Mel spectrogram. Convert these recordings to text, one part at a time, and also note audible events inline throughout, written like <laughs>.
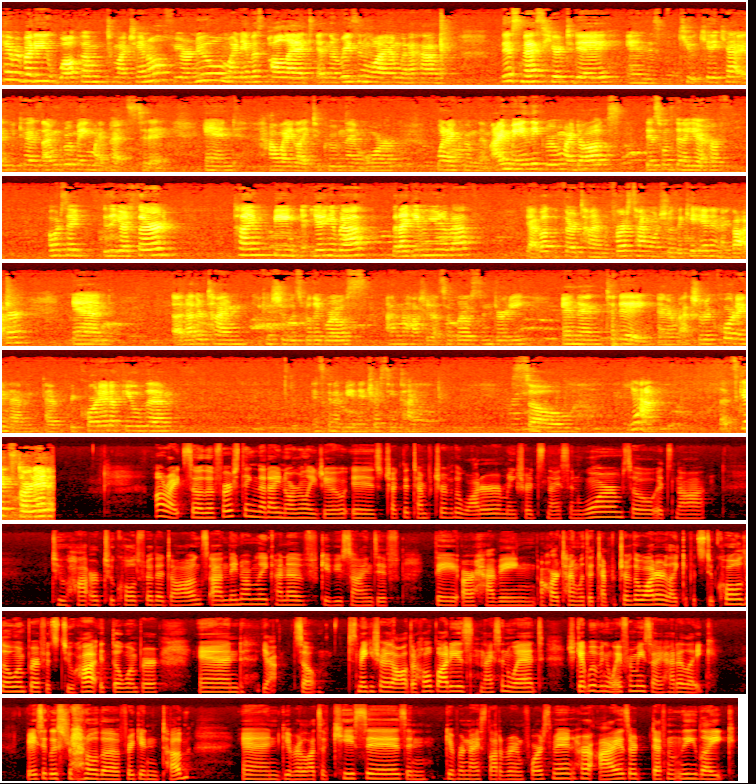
Hey everybody, welcome to my channel. If you're new, my name is Poulette and the reason why I'm gonna have this mess here today and this cute kitty cat is because I'm grooming my pets today and how I like to groom them or when I groom them. I mainly groom my dogs. This one's gonna get her, I would say, is it your third time being getting a bath that I giving you a bath? Yeah, about the third time. The first time when she was a kitten and I got her and another time because she was really gross. I don't know how she got so gross and dirty. And then today, and I'm actually recording them. I've recorded a few of them. It's gonna be an interesting time. So, yeah, let's get started. Alright, so the first thing that I normally do is check the temperature of the water, make sure it's nice and warm so it's not too hot or too cold for the dogs. Um, they normally kind of give you signs if they are having a hard time with the temperature of the water. Like if it's too cold, they'll whimper. If it's too hot, it, they'll whimper. And yeah, so just making sure that all their whole body is nice and wet. She kept moving away from me, so I had to like basically <laughs> straddle the freaking tub and give her lots of kisses and give her a nice lot of reinforcement. Her eyes are definitely like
